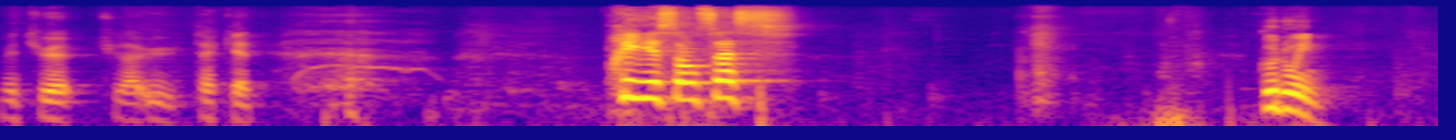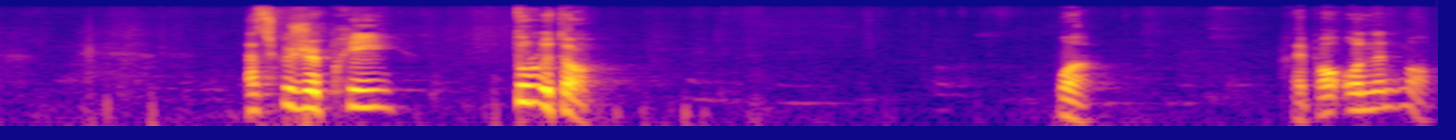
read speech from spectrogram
Mais tu, tu l'as eu, t'inquiète. Priez sans cesse. Goodwin, est-ce que je prie tout le temps? Moi. Réponds honnêtement.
